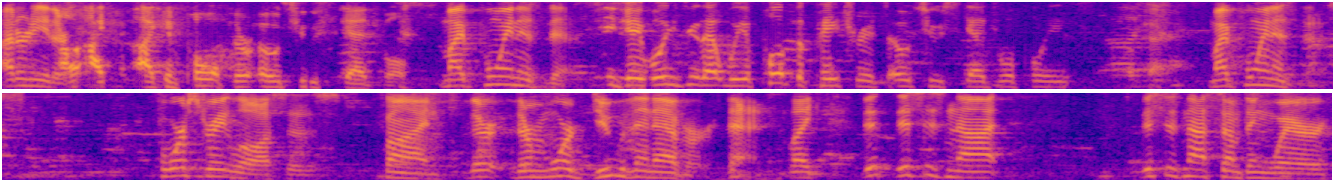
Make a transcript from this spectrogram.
I don't either. I, I, I can pull up their 0-2 schedule. My point is this. CJ, will you do that? Will you pull up the Patriots 0-2 schedule, please? Okay. My point is this: four straight losses. Fine, they're they're more due than ever. Then, like this, this is not this is not something where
